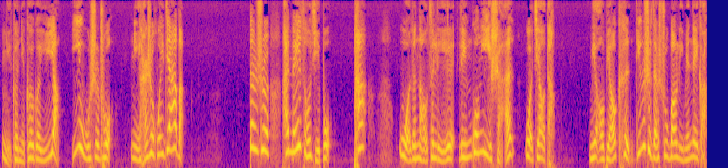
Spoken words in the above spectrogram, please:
你跟你哥哥一样。”一无是处，你还是回家吧。但是还没走几步，啪！我的脑子里灵光一闪，我叫道：“秒表肯定是在书包里面那个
